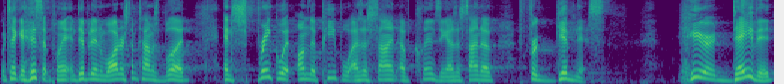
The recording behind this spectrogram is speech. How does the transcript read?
would take a hyssop plant and dip it in water, sometimes blood, and sprinkle it on the people as a sign of cleansing, as a sign of forgiveness. Here, David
